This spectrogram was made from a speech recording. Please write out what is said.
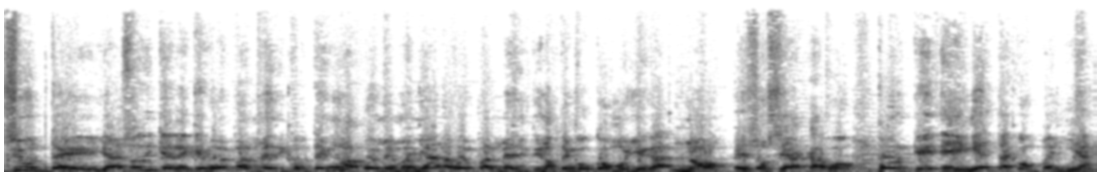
Si usted, ya eso de que, de que voy para el médico, tengo un apoyo mañana, voy para el médico y no tengo cómo llegar. No, eso se acabó porque en esta compañía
